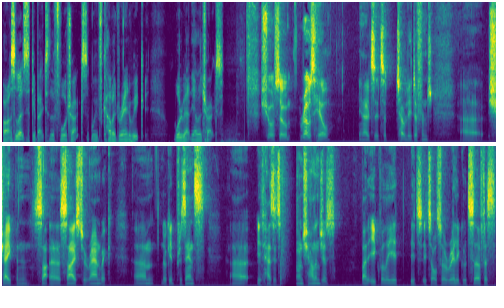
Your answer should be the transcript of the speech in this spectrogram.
All right, so let's get back to the four tracks. We've covered Randwick. What about the other tracks? Sure. So Rose Hill, you know, it's it's a totally different uh, shape and si- uh, size to Randwick. Um, look, it presents, uh, it has its own challenges, but equally it, it's it's also a really good surface.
